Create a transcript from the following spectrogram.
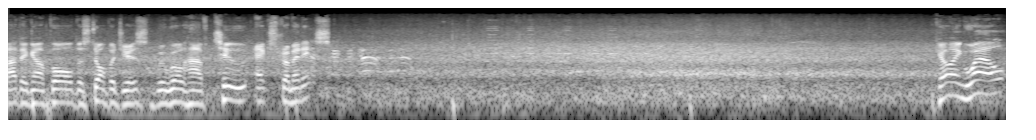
Well, adding up all the stoppages, we will have two extra minutes. Going well.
